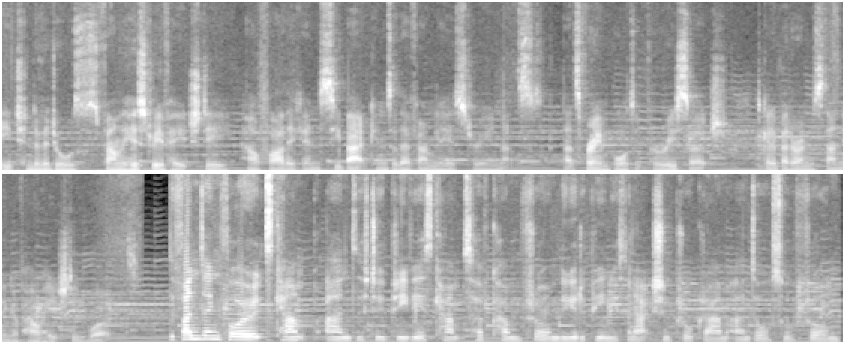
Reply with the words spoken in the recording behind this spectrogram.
each individual's family history of HD, how far they can see back into their family history, and that's, that's very important for research to get a better understanding of how HD works. The funding for camp and the two previous camps have come from the European Youth in Action programme and also from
